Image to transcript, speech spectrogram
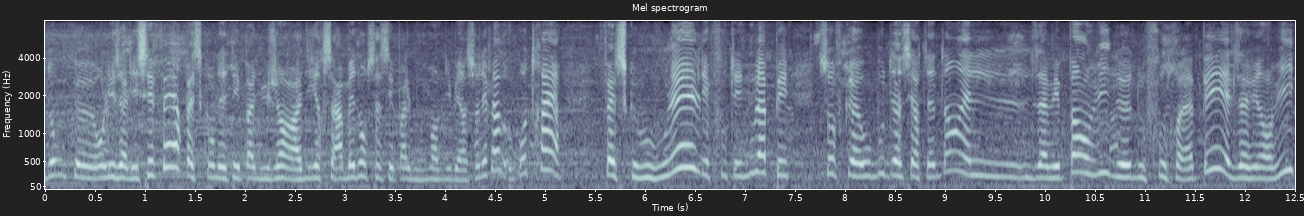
Donc, euh, on les a laissés faire parce qu'on n'était pas du genre à dire ça. Ah ben non, ça, c'est pas le mouvement de libération des femmes. Au contraire, faites ce que vous voulez, les foutez-nous la paix. Sauf qu'au bout d'un certain temps, elles n'avaient pas envie de nous foutre la paix, elles avaient envie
